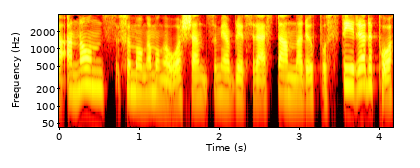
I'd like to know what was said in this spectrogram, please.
Ala-annons för många, många år sedan som jag blev sådär stannade upp och stirrade på.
